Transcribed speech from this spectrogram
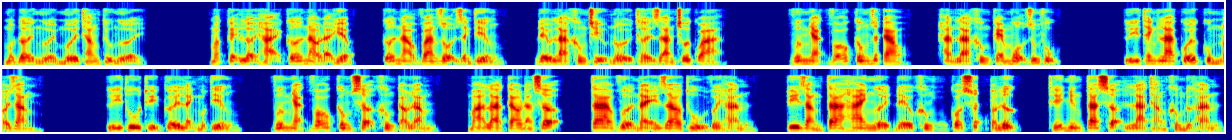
một đời người mới thắng cựu người. Mặc kệ lợi hại cỡ nào đại hiệp, cỡ nào vang dội danh tiếng, đều là không chịu nổi thời gian trôi qua. Vương Nhạc võ công rất cao, hẳn là không kém mộ dung phục. Lý Thanh La cuối cùng nói rằng, Lý Thu Thủy cười lạnh một tiếng, Vương Nhạc võ công sợ không cao lắm, mà là cao đáng sợ, ta vừa nãy giao thủ với hắn, tuy rằng ta hai người đều không có suất toàn lực, thế nhưng ta sợ là thắng không được hắn.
